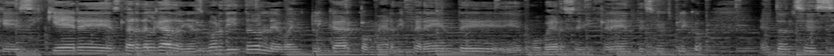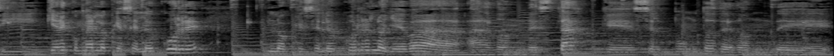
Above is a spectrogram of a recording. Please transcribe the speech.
que si quiere estar delgado y es gordito, le va a implicar comer diferente, eh, moverse diferente, ¿sí me explico? Entonces, si quiere comer lo que se le ocurre, lo que se le ocurre lo lleva a, a donde está, que es el punto de donde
